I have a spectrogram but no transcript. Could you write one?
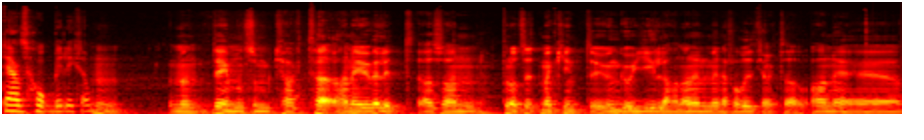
Det är hans hobby liksom. Mm. Men Damon som karaktär, han är ju väldigt, alltså han, på något sätt man kan inte undgå att gilla han, han är en av mina favoritkaraktärer. Han är,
